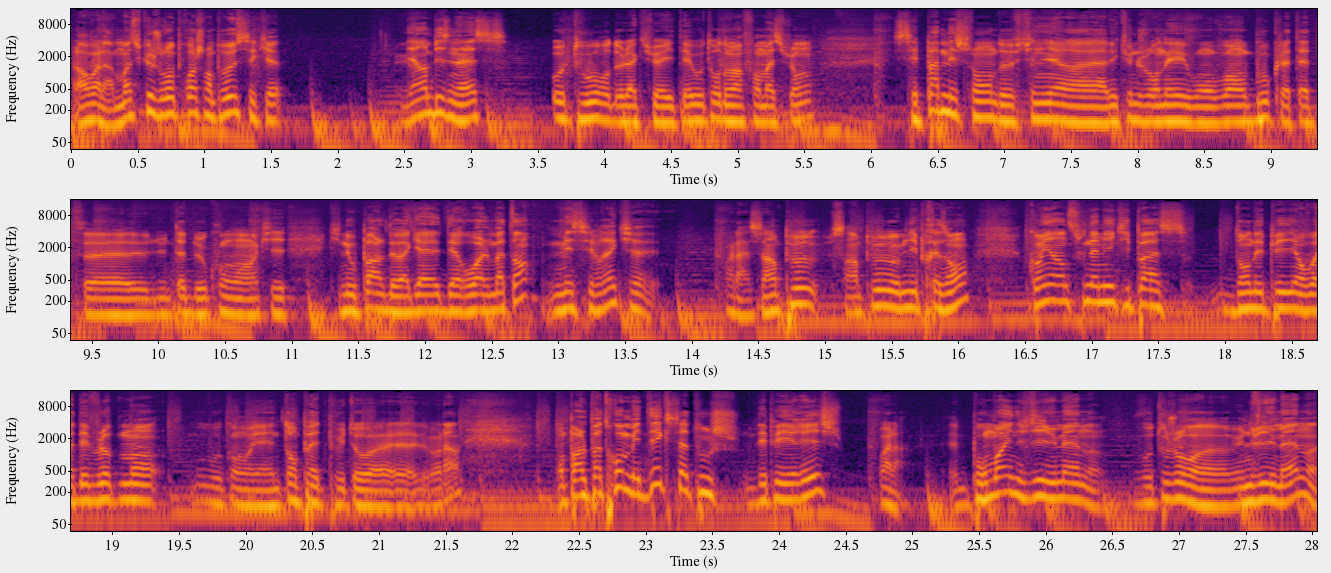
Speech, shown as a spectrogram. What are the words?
Alors voilà, moi ce que je reproche un peu c'est que il y a un business autour de l'actualité, autour de l'information. C'est pas méchant de finir euh, avec une journée où on voit en boucle la tête euh, d'une tête de con hein, qui, qui nous parle de la galette des rois le matin, mais c'est vrai que voilà, c'est un peu un peu omniprésent. Quand il y a un tsunami qui passe dans des pays en voie de développement ou quand il y a une tempête plutôt, euh, voilà, on parle pas trop, mais dès que ça touche des pays riches, voilà. Pour moi, une vie humaine vaut toujours euh, une vie humaine.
